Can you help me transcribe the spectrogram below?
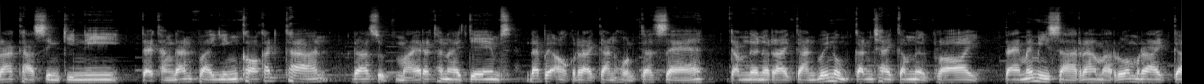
ร่าคาซิงกินี แต่ทางด้านฝ่ายหญิงขอคัดค้าน ล่าสุดหมายรัฐนายเจมส์ได้ไปออกรายการโหนกระแสดำเนินรายการด้วยหนุ่มกัญชัยกำเนิดพลอย แต่ไม่มีสาร่ามาร่วมรายก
